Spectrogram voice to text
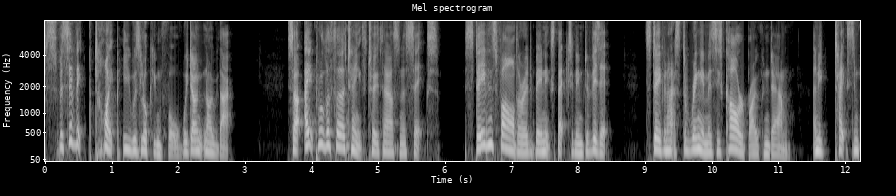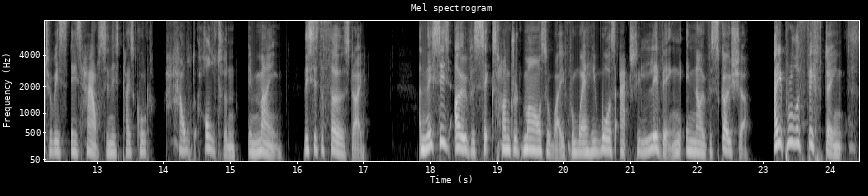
specific type he was looking for. We don't know that. So, April the 13th, 2006, Stephen's father had been expecting him to visit. Stephen has to ring him as his car had broken down, and he takes him to his, his house in this place called Hol- Houlton in Maine. This is the Thursday. And this is over 600 miles away from where he was actually living in Nova Scotia. April the 15th.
